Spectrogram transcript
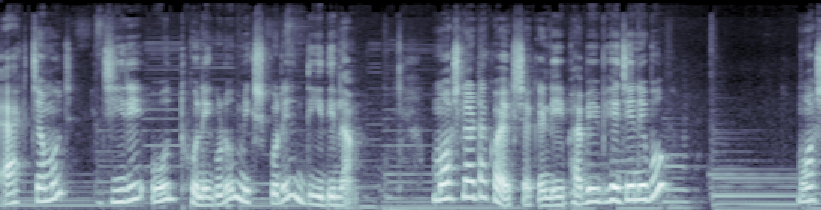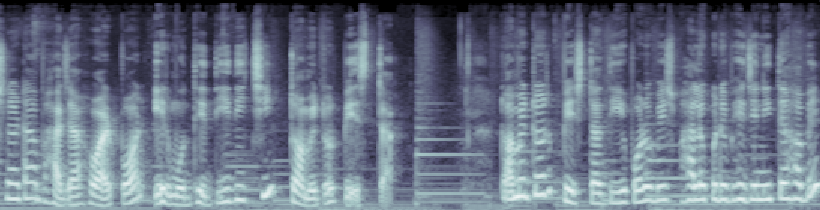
এক চামচ জিরে ও ধনে গুঁড়ো মিক্স করে দিয়ে দিলাম। মশলাটা কয়েক সেকেন্ড এইভাবেই ভেজে নেব। মশলাটা ভাজা হওয়ার পর এর মধ্যে দিয়ে দিচ্ছি টমেটোর পেস্টটা। টমেটোর পেস্টটা দিয়ে পরও বেশ ভালো করে ভেজে নিতে হবে।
